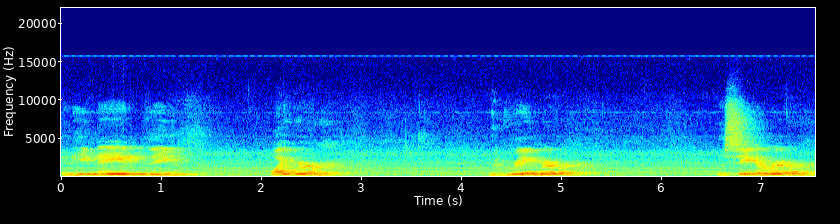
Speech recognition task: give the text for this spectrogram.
and he named the White River, the Green River, the Cedar River,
